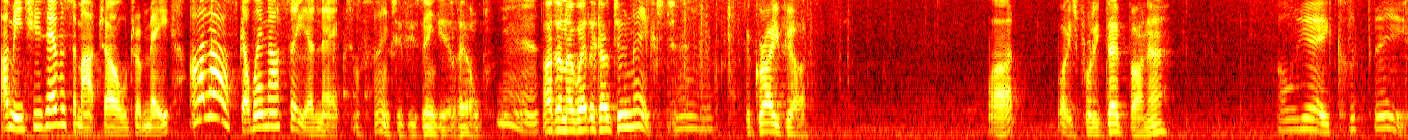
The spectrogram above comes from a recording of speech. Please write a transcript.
I mean, she's ever so much older than me. I'll ask her when I see her next. Oh, thanks if you think it'll help. Yeah. I don't know where to go to next. Mm. The graveyard. What? Well, he's probably dead by now. Oh, yeah, he could be.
